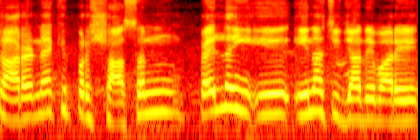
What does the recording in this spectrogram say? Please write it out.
ਕਾਰਨ ਹੈ ਕਿ ਪ੍ਰਸ਼ਾਸਨ ਪਹਿਲਾਂ ਹੀ ਇਹ, ਇਹਨਾਂ ਚੀਜ਼ਾਂ ਦੇ ਬਾਰੇ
